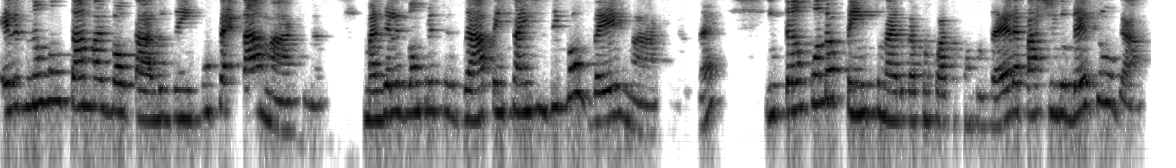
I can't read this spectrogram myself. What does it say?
eles não vão estar mais voltados em consertar máquinas, mas eles vão precisar pensar em desenvolver máquinas, né? Então, quando eu penso na educação 4.0, é partindo desse lugar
